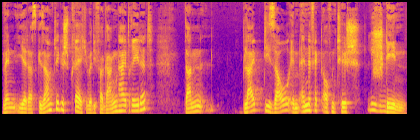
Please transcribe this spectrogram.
Wenn ihr das gesamte Gespräch über die Vergangenheit redet, dann bleibt die Sau im Endeffekt auf dem Tisch liegen. stehen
